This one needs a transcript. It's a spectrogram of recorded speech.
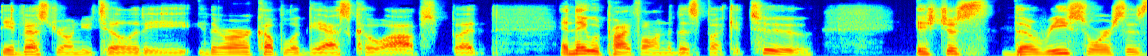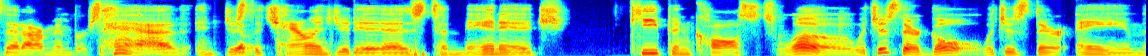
the investor owned utility. There are a couple of gas co ops, but, and they would probably fall into this bucket too. It's just the resources that our members have and just Yep. the challenge it is to manage keeping costs low, which is their goal, which is their aim,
